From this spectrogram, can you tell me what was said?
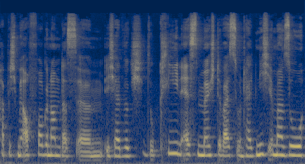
habe ich mir auch vorgenommen, dass ähm, ich halt wirklich so clean essen möchte, weißt du, und halt nicht immer so,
